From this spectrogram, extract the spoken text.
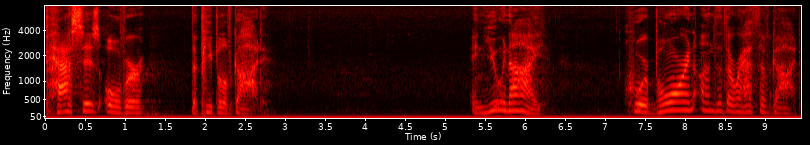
passes over the people of God. And you and I, who are born under the wrath of God,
